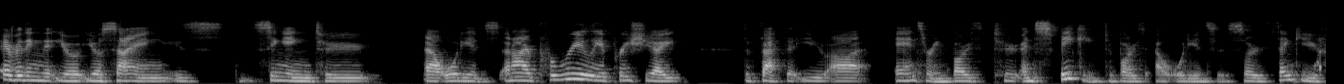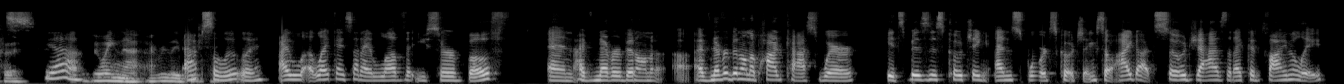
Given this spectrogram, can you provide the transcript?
everything that you're you're saying is singing to our audience, and I really appreciate the fact that you are answering both to and speaking to both our audiences. So thank you for yeah doing that. I really absolutely. It. I like I said, I love that you serve both, and I've never been on a uh, I've never been on a podcast where it's business coaching and sports coaching. So I got so jazzed that I could finally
